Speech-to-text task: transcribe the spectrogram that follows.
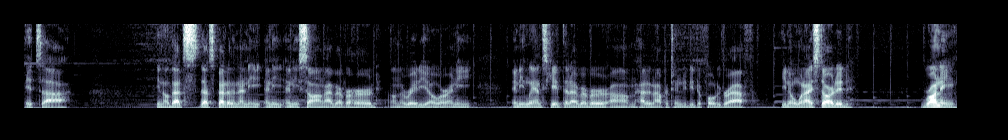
it's, uh, you know, that's that's better than any any any song I've ever heard on the radio or any any landscape that I've ever um, had an opportunity to photograph. You know, when I started running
